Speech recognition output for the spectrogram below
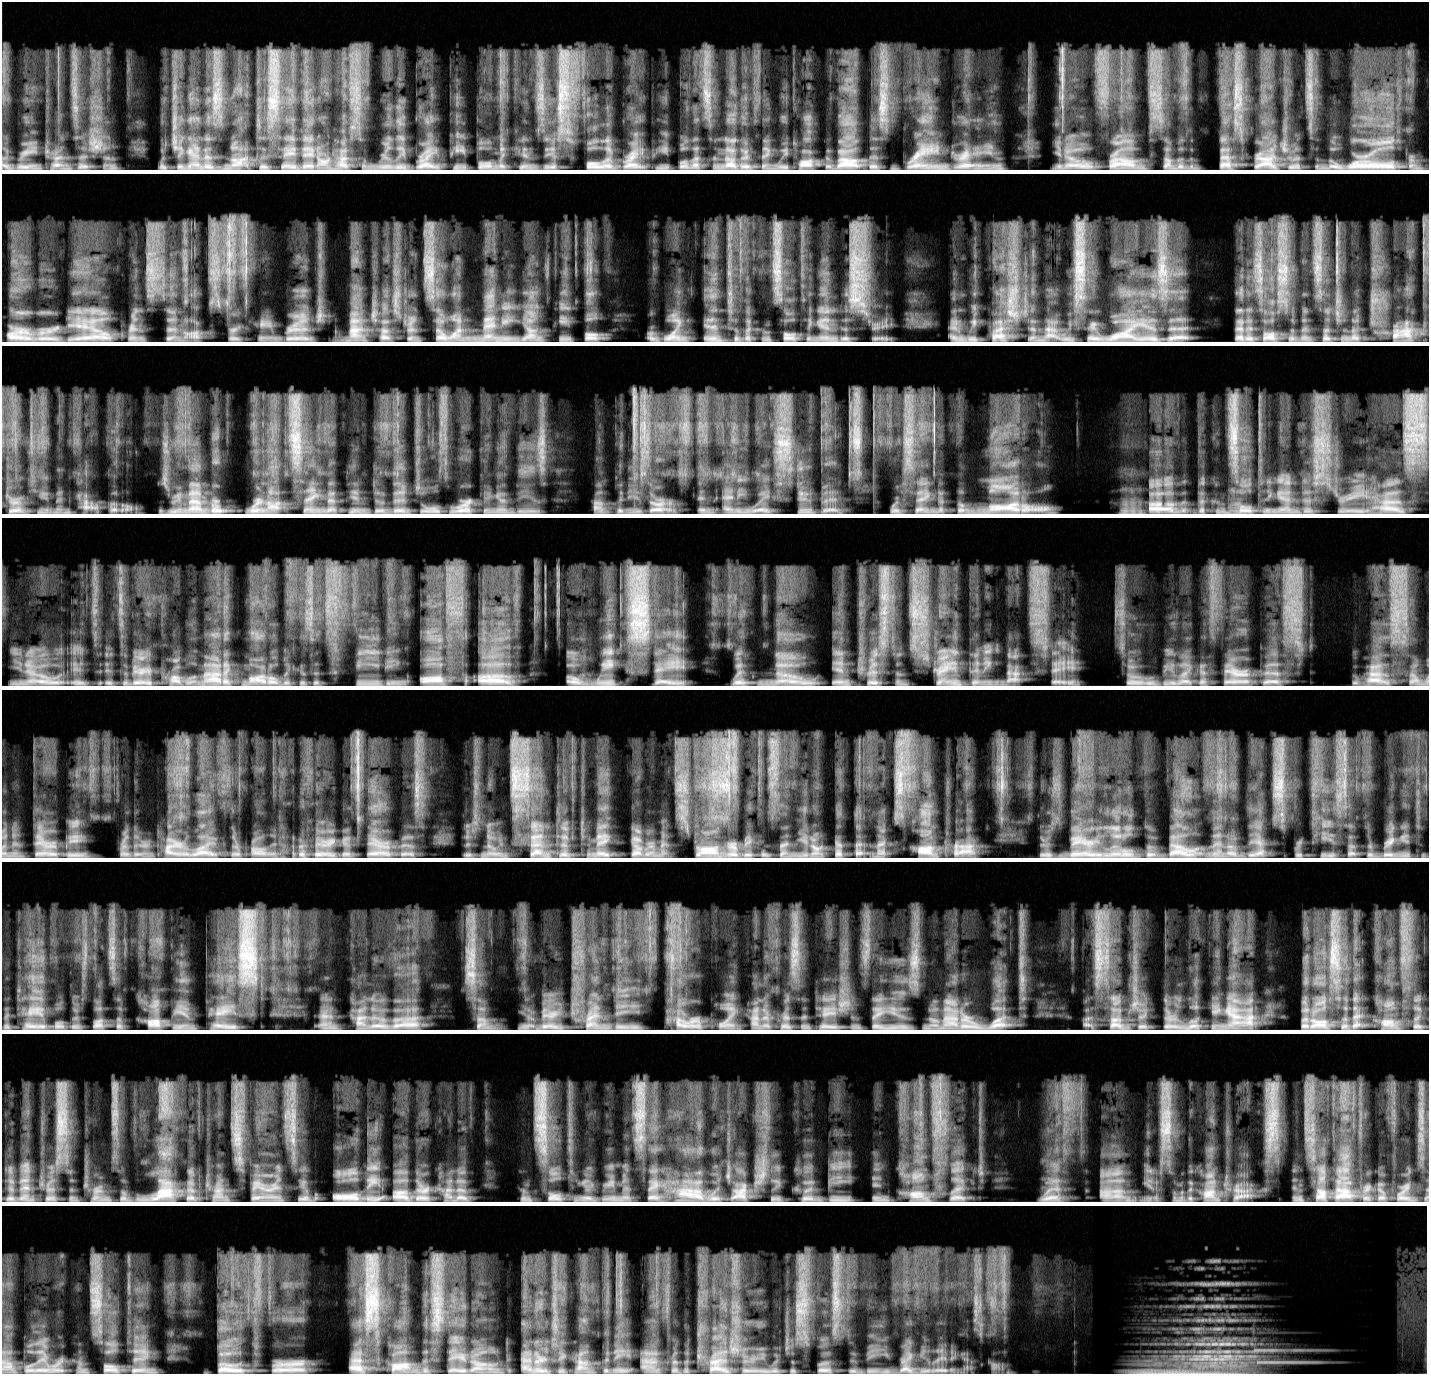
a green transition, which again is not to say they don't have some really bright people. McKinsey is full of bright people. That's another thing we talk about this brain drain, you know, from some of the best graduates in the world, from Harvard, Yale, Princeton, Oxford, Cambridge, Manchester, and so on. Many young people are going into the consulting industry. And we question that. We say, why is it? that it's also been such an attractor of human capital. Because remember, we're not saying that the individuals working in these companies are in any way stupid. We're saying that the model mm. of the consulting mm. industry has, you know, it's it's a very problematic model because it's feeding off of a weak state with no interest in strengthening that state. So it would be like a therapist who has someone in therapy for their entire life. They're probably not a very good therapist. There's no incentive to make government stronger mm. because then you don't get that next contract. there's very little development of the expertise that they're bringing to the table. There's lots of copy and paste and kind of uh, some you know very trendy PowerPoint kind of presentations they use no matter what uh, subject they're looking at, but also that conflict of interest in terms of lack of transparency of all the other kind of consulting agreements they have, which actually could be in conflict mm. with um, you know some of the contracts. In South Africa, for example, they were consulting both for Eskom, the state-owned energy company, and for the Treasury, which is supposed to be regulating Eskom.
